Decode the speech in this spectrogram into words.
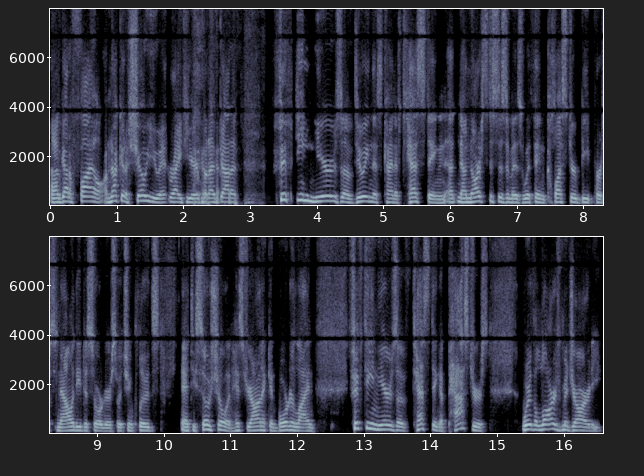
And I've got a file. I'm not going to show you it right here, but I've got a 15 years of doing this kind of testing. Uh, now, narcissism is within cluster B personality disorders, which includes antisocial and histrionic and borderline. 15 years of testing of pastors where the large majority,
